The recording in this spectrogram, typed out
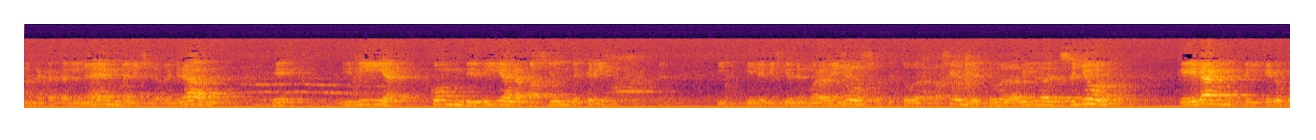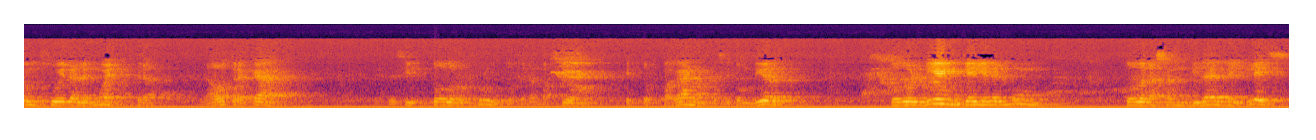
Ana Catalina Emmerich, la venerable, que vivía, convivía la pasión de Cristo y tiene visiones maravillosas de toda la pasión y de toda la vida del Señor, que el ángel que lo consuela le muestra la otra cara, es decir, todos los frutos de la pasión, estos paganos que se convierten, todo el bien que hay en el mundo, toda la santidad en la iglesia,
